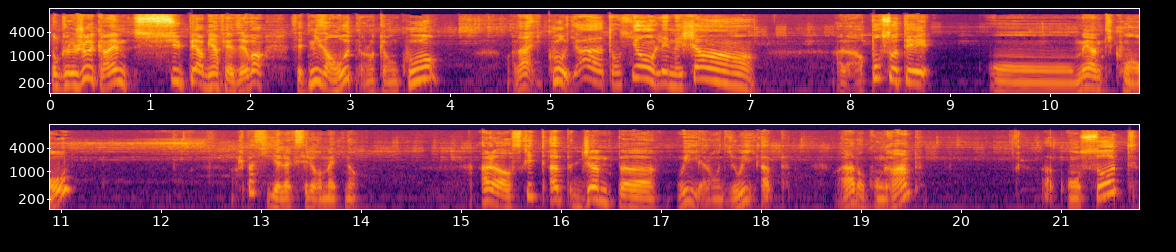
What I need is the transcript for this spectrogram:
Donc le jeu est quand même super bien fait. Vous allez voir, cette mise en route, là on court, voilà, il court, il ah, attention, les méchants Alors pour sauter, on met un petit coup en haut. je sais pas s'il y a l'accéléromètre, non. Alors, street up jump, euh, oui, alors on dit oui, hop. Voilà, donc on grimpe. Hop, on saute.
